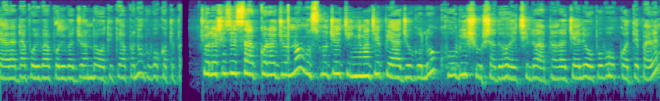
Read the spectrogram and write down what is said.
চার আড্ডা পরিবার পরিবারজন বা অতিথি আপ্যায়ন উপভোগ করতে চলে এসেছে সার্ভ করার জন্য। মুসমুচে চিংড়ি মাছের পেঁয়াজগুলো খুবই সুস্বাদু হয়েছিল। আপনারা চাইলে উপভোগ করতে পারেন।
